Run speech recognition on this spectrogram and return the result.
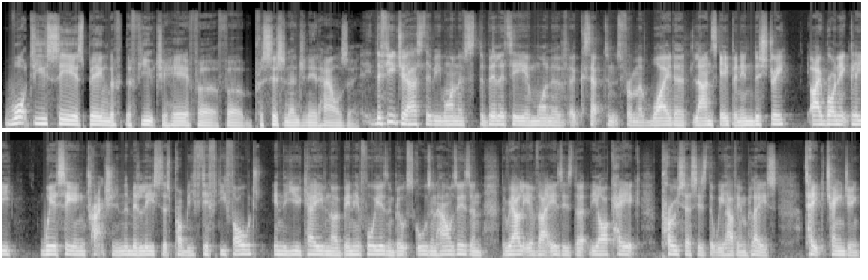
What do you see as being the, the future here for, for precision engineered housing? The future has to be one of stability and one of acceptance from a wider landscape and industry. Ironically, we're seeing traction in the Middle East that's probably 50 fold in the UK, even though I've been here four years and built schools and houses. And the reality of that is, is that the archaic processes that we have in place take changing.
